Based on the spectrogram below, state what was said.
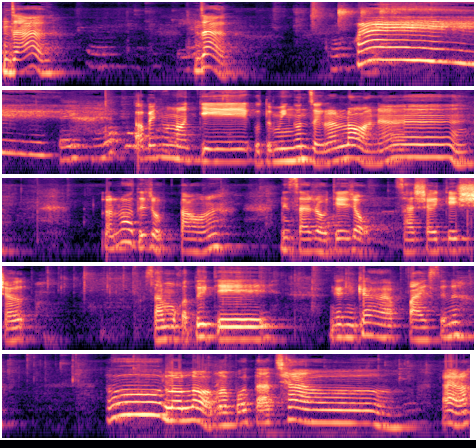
dạ. Dạ. Ở bên hôm nọ chị của tụi mình con giữ lá lò nữa. Lá lò tới rột tàu nữa. Mình xả rột chơi rột xả sợ chơi sợ xả một cái tư chơi cả bài xứ nữa. Ô lò lò mà bố ta chào. Đây đó?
